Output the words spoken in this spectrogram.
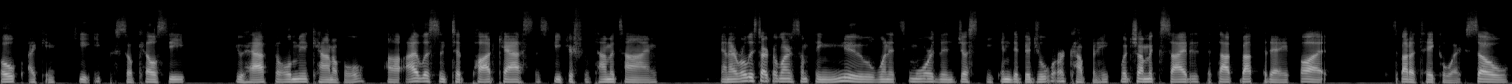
hope I can keep. So, Kelsey, you have to hold me accountable. Uh, I listen to podcasts and speakers from time to time, and I really start to learn something new when it's more than just the individual or company, which I'm excited to talk about today, but it's about a takeaway. So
